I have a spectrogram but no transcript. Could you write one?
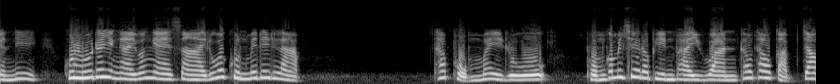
กันนี่ คุณรู้ได้ยังไงว่าแง่ทรายรู้ว่าคุณไม่ได้หลับ ถ้าผมไม่รู้ ผมก็ไม่ใช่ระพินภัยวันเท่าๆกับเจ้า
